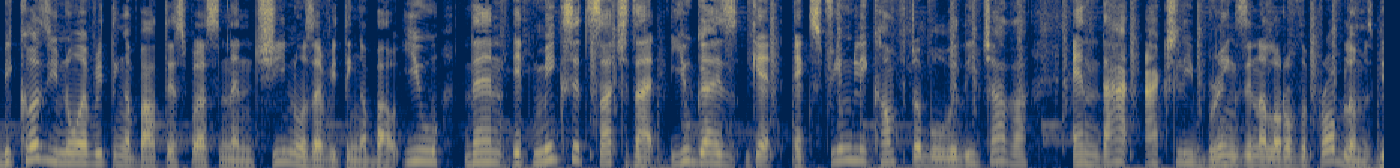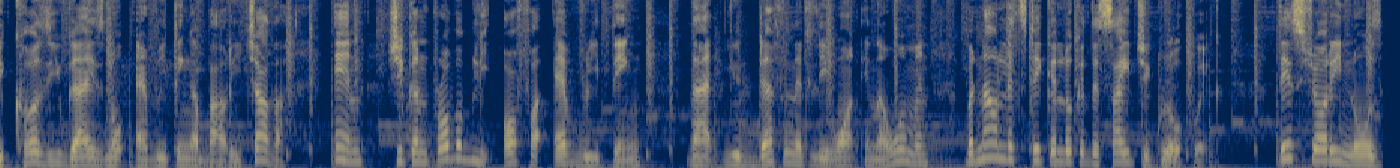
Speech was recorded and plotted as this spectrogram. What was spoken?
because you know everything about this person and she knows everything about you, then it makes it such that you guys get extremely comfortable with each other, and that actually brings in a lot of the problems because you guys know everything about each other. And she can probably offer everything that you definitely want in a woman. But now let's take a look at the side chick real quick. This shorty knows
